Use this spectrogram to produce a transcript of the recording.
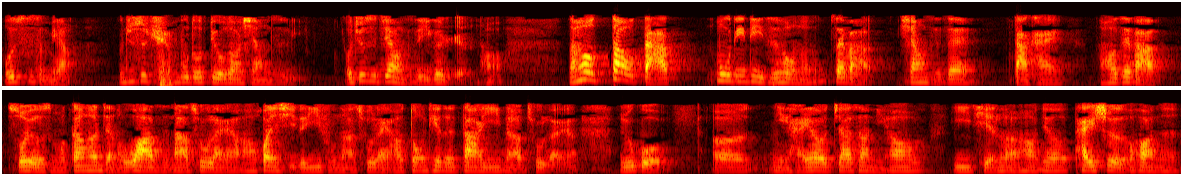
我是怎么样？我就是全部都丢到箱子里，我就是这样子的一个人哈。然后到达目的地之后呢，再把箱子再打开，然后再把所有什么刚刚讲的袜子拿出来啊，换洗的衣服拿出来，然后冬天的大衣拿出来啊。如果呃你还要加上你要以前了哈，要拍摄的话呢，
